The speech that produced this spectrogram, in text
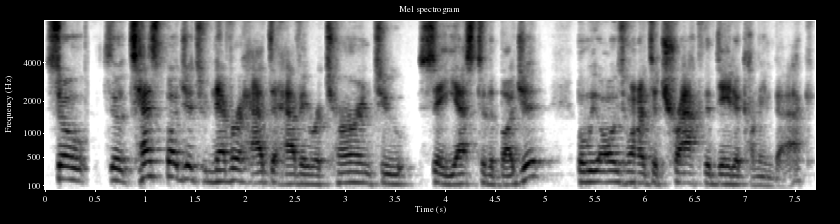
So, so test budgets never had to have a return to say yes to the budget, but we always wanted to track the data coming back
